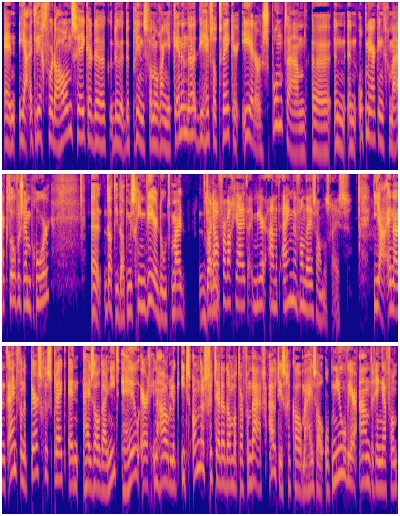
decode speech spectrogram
En ja, het ligt voor de hand, zeker de, de, de prins van Oranje kennende... die heeft al twee keer eerder spontaan eh, een, een opmerking gemaakt over zijn broer. eh, dat hij dat misschien weer doet. Maar dan, Maar dan verwacht jij het meer aan het einde van deze handelsreis. ja, en aan het eind van het persgesprek... en hij zal daar niet heel erg inhoudelijk iets anders vertellen... dan wat er vandaag uit is gekomen. Hij zal opnieuw weer aandringen van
